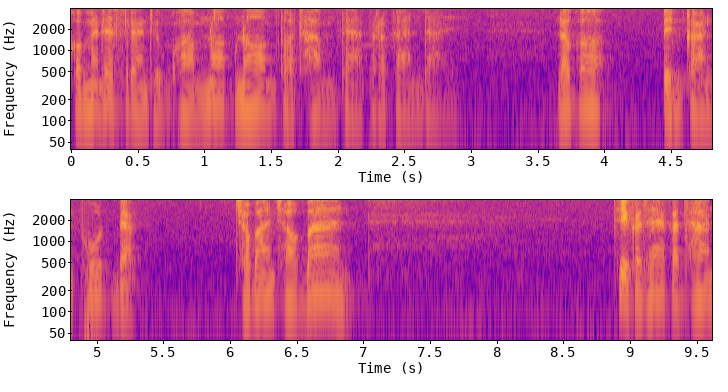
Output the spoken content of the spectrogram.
ก็ไม่ได้แสดงถึงความนอบน้อมต่อธรรมแต่ประการใด แล้วก็เป็นการพูดแบบชาวบ้านชาวบ้าน ที่กระแทกกระทัน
